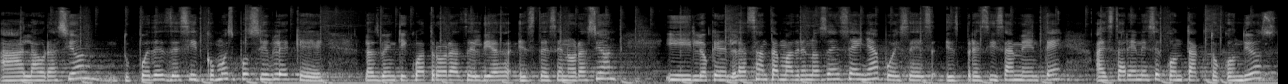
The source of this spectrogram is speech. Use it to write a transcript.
a la oración. Tú puedes decir, ¿cómo es posible que las 24 horas del día estés en oración? Y lo que la Santa Madre nos enseña, pues es, precisamente a estar en ese contacto con Dios.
